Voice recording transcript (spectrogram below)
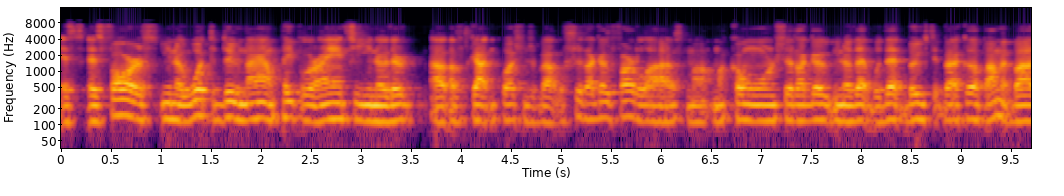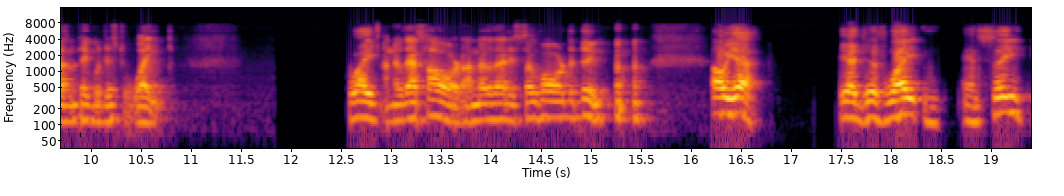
as as far as you know what to do now, people are antsy. You know, they're I've gotten questions about, well, should I go fertilize my, my corn? Should I go? You know, that would that boost it back up? I'm advising people just to wait. Wait, I know that's hard. I know that is so hard to do. oh yeah, yeah, just wait and, and see,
